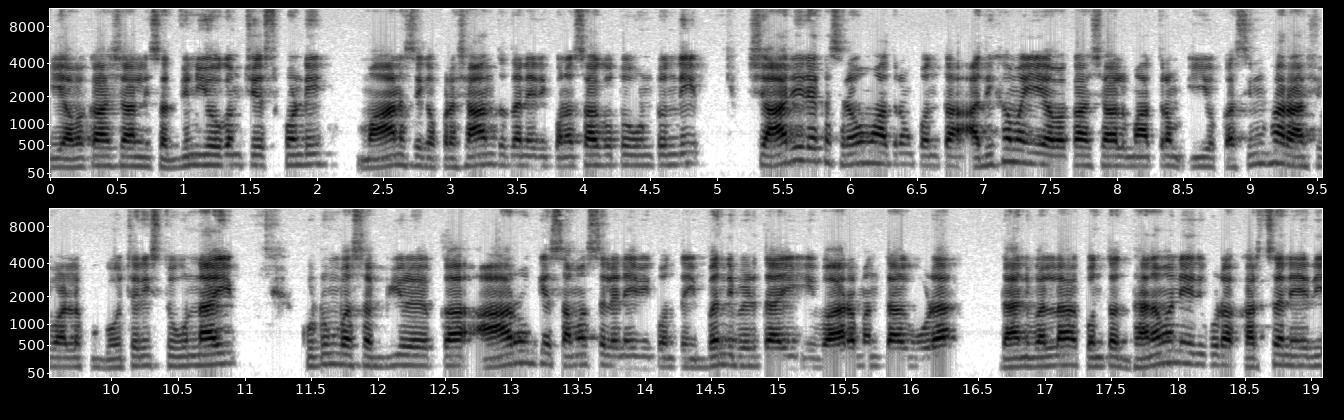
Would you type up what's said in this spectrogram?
ఈ అవకాశాలని సద్వినియోగం చేసుకోండి. మానసిక ప్రశాంతత అనేది కొనసాగుతూ ఉంటుంది. శారీరక శ్రమ మాత్రం కొంత అధికమయ్యే అవకాశాలు మాత్రం ఈ యొక్క సింహ రాశి వాళ్ళకు గోచరిస్తూ ఉన్నాయి. కుటుంబ సభ్యుల యొక్క ఆరోగ్య సమస్యలు అనేవి కొంత ఇబ్బంది పెడతాయి ఈ వారమంతా కూడా. దానివల్ల కొంత ధనం అనేది కూడా ఖర్చు అనేది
